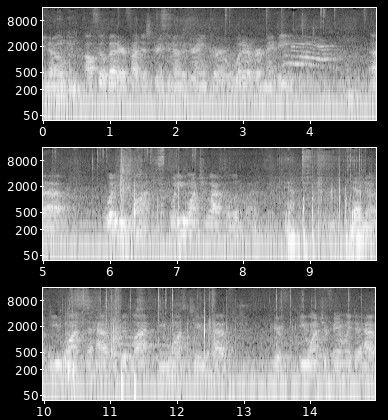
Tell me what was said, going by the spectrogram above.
you know, I'll feel better if I just drink another drink, or whatever it may be. Uh, what do you want? What do you want your life to look like? Yeah. Yeah. You know, do you want to have a good life? Do you want to have your Do you want your family to have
